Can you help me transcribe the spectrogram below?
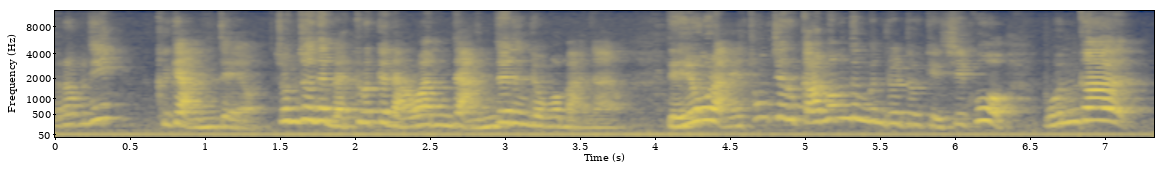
여러분이 그게 안 돼요. 좀 전에 매끄럽게 나왔는데 안 되는 경우가 많아요. 내용을 아예 통째로 까먹는 분들도 계시고 뭔가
